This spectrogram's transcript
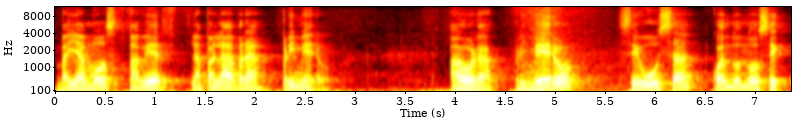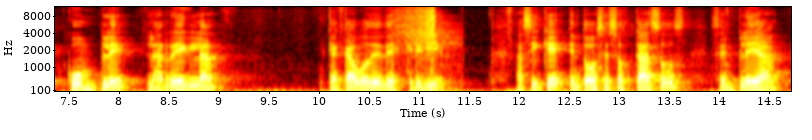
Vayamos a ver la palabra primero. Ahora, primero se usa cuando no se cumple la regla que acabo de describir. Así que en todos esos casos se emplea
